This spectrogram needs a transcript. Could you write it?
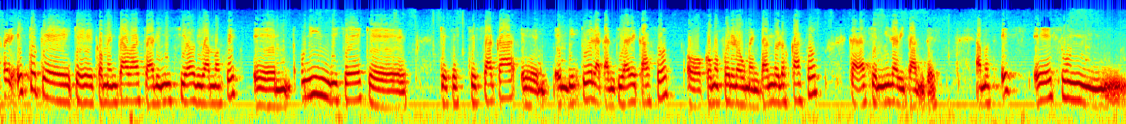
A ver, esto que, que comentabas al inicio, digamos, es eh, un índice que, que se, se saca eh, en virtud de la cantidad de casos o cómo fueron aumentando los casos cada 100.000 habitantes. Vamos, es, es un,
